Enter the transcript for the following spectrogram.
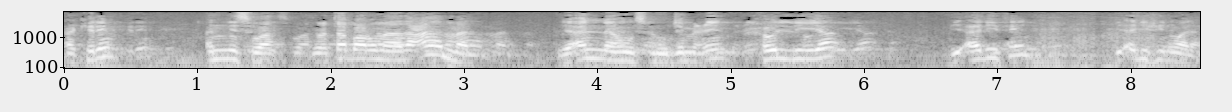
أكرم؟ النسوة يعتبر ماذا؟ عاما. لأنه اسم جمع حلي بألف بألف ولا.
